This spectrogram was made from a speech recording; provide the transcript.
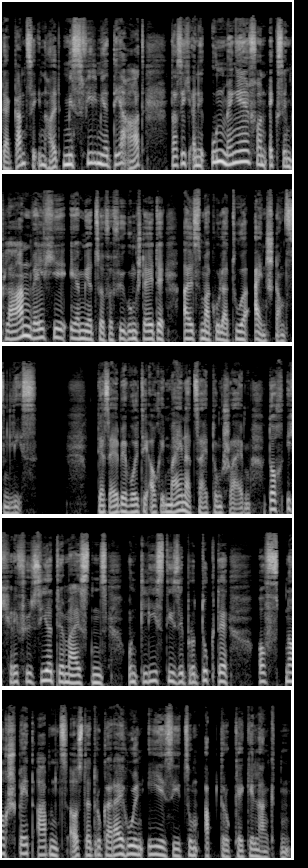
Der ganze Inhalt missfiel mir derart, dass ich eine Unmenge von Exemplaren, welche er mir zur Verfügung stellte, als Makulatur einstampfen ließ. Derselbe wollte auch in meiner Zeitung schreiben, doch ich refüsierte meistens und ließ diese Produkte oft noch spät abends aus der Druckerei holen, ehe sie zum Abdrucke gelangten.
